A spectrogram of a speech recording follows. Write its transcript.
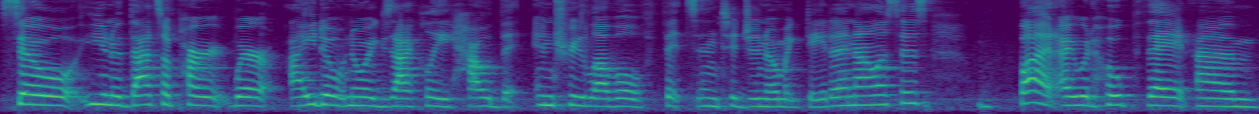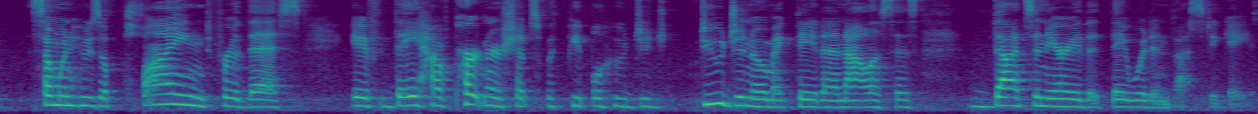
So, you know, that's a part where I don't know exactly how the entry level fits into genomic data analysis. But I would hope that, um, someone who's applying for this, if they have partnerships with people who do do genomic data analysis, that's an area that they would investigate.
